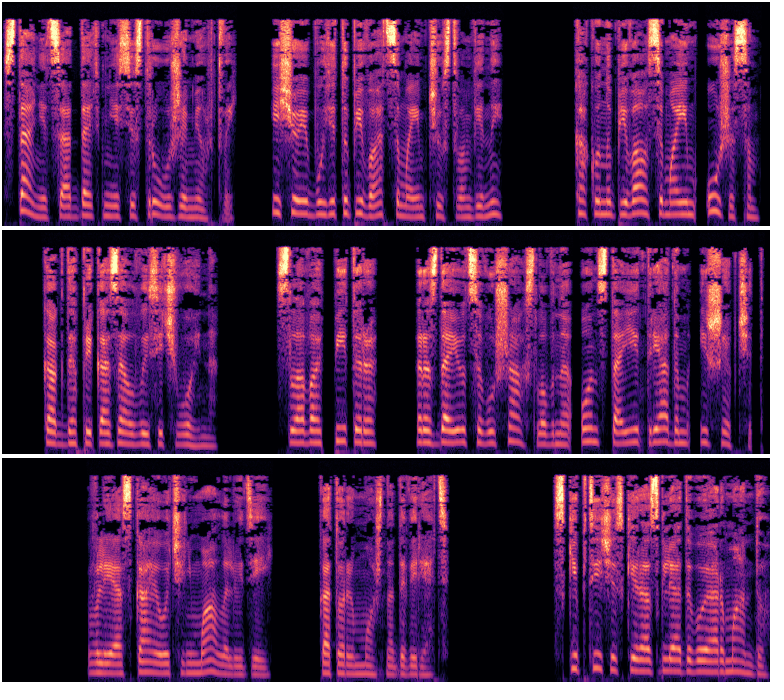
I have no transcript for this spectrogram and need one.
станется отдать мне сестру уже мертвой. Еще и будет упиваться моим чувством вины, как он упивался моим ужасом, когда приказал высечь воина. Слова Питера раздаются в ушах, словно он стоит рядом и шепчет. В Лиаскае очень мало людей, которым можно доверять. Скептически разглядываю Арманду.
